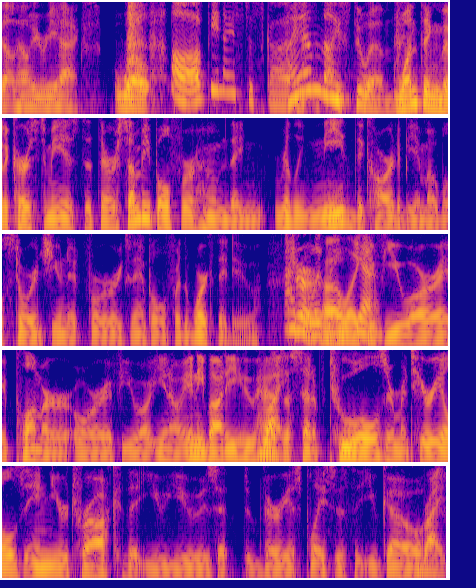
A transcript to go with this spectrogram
out how he reacts. Well, Aw, be nice to Scott. I am nice to him. one thing that occurs to me is that there are some people for whom they really need the car to be a mobile storage unit, for example, for the work they do. Absolutely. Uh, like yeah. if you are a plumber or if you are, you know, anybody who has Right. a set of tools or materials in your truck that you use at various places that you go. Right.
